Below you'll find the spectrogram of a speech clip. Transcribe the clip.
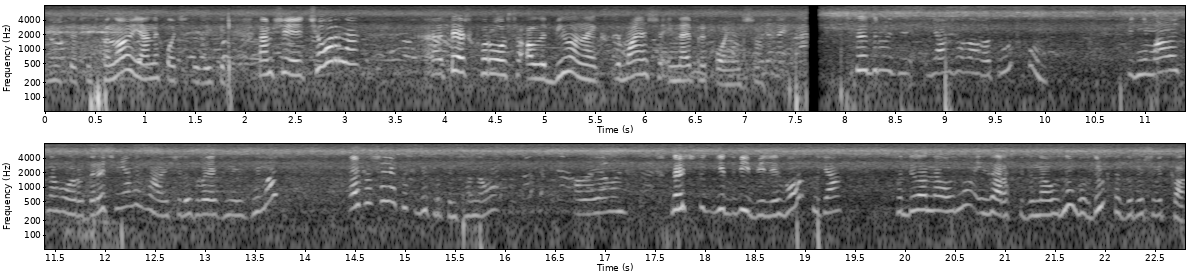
б'ються всі спиною, я не хочу туди йти. Там ще є чорна, е, теж хороша, але біла найекстремальніша і найприкольніша. Все, друзі, я взяла ватрушку, піднімаюсь нагору. До речі, я не знаю, чи дозволяють мені знімати. А якщо що, якось викрутимося, ну. Але я вам. До речі, тут є дві білі горки. Я ходила на одну і зараз піду на одну, бо вдруг це дуже швидка.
